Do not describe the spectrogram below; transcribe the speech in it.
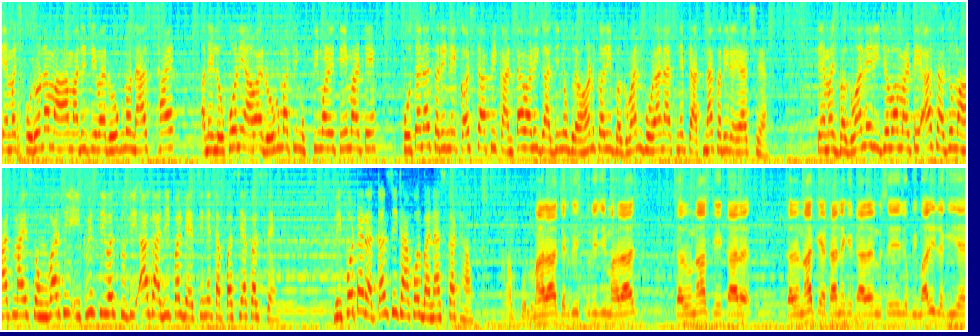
તેમજ કોરોના મહામારી જેવા રોગનો નાશ થાય અને લોકોને આવા રોગમાંથી મુક્તિ મળે તે માટે પોતાના શરીરને કષ્ટ આપી કાંટાવાળી ગાદીનું ગ્રહણ કરી ભગવાન ભોળાનાથને પ્રાર્થના કરી રહ્યા છે. તેમજ ભગવાનને રીઝવવા માટે આ સાધુ મહાત્માએ સોમવારથી એકવીસ દિવસ સુધી આ ગાદી પર બેસીને તપસ્યા કરશે. રિપોર્ટર રતનસિંહ ઠાકોર बनासकांठा हाँ बोलो महाराज जगदीशपुरी जी महाराज कोरोना के कारण कोरोना के हटाने के कारण से जो बीमारी लगी है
